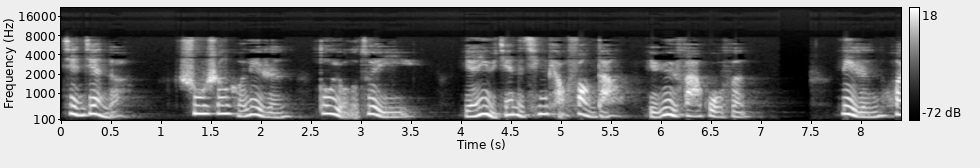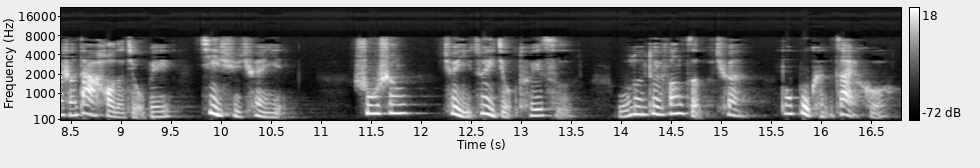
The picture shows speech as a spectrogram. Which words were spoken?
渐渐的，书生和丽人都有了醉意，言语间的轻佻放荡也愈发过分。丽人换上大号的酒杯，继续劝饮，书生却以醉酒推辞，无论对方怎么劝，都不肯再喝。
